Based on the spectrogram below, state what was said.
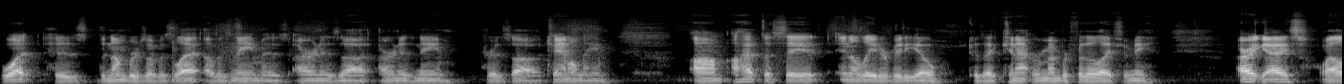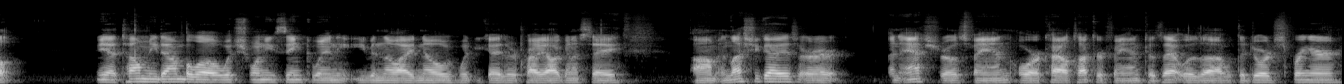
what his the numbers of his la- of his name is are in his uh, are in his name his uh, channel name. Um, I'll have to say it in a later video because I cannot remember for the life of me. All right, guys. Well, yeah, tell me down below which one you think win. Even though I know what you guys are probably all gonna say, um, unless you guys are an Astros fan or a Kyle Tucker fan, because that was uh, with the George Springer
